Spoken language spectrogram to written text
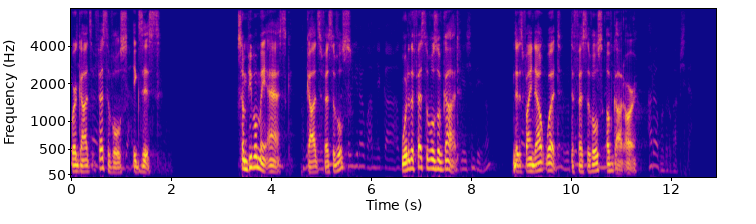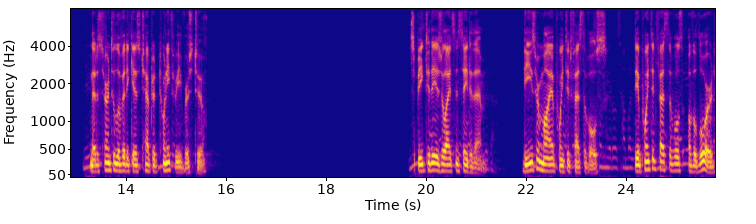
where God's festivals exist. Some people may ask, God's festivals? What are the festivals of God? Let us find out what the festivals of God are. Let us turn to Leviticus chapter 23, verse 2. Speak to the Israelites and say to them, These are my appointed festivals, the appointed festivals of the Lord,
